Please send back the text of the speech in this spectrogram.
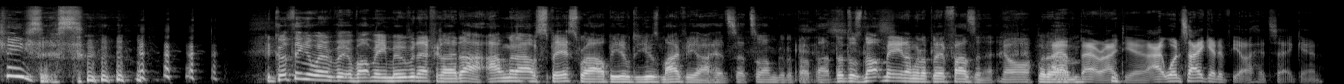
Jesus. The good thing about me moving everything like that, I'm gonna have space where I'll be able to use my VR headset, so I'm good about that. That does not mean I'm gonna play Faz in it. No, but I have a um, better idea. I, once I get a VR headset again,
